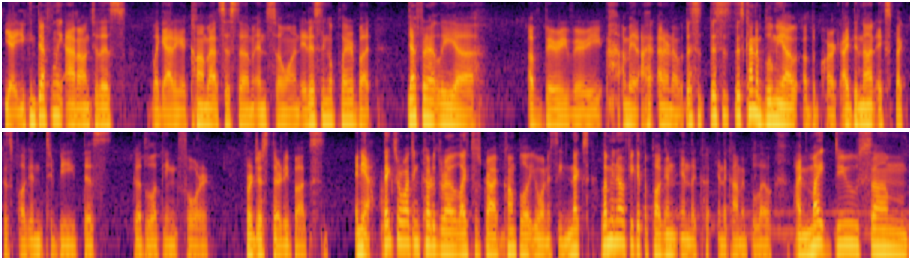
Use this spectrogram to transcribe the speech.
yeah, you can definitely add on to this, like adding a combat system and so on. It is single player, but definitely uh a very very i mean I, I don't know this is this is this kind of blew me out of the park i did not expect this plugin to be this good looking for for just 30 bucks and yeah thanks for watching code with ro like subscribe comment below what you want to see next let me know if you get the plugin in the in the comment below i might do some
